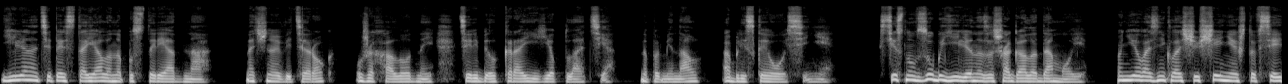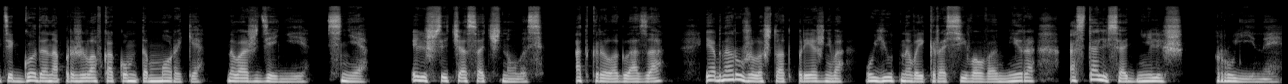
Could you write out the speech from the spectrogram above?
Елена теперь стояла на пустыре одна. Ночной ветерок, уже холодный, теребил край ее платья, напоминал о близкой осени. Стиснув зубы, Елена зашагала домой. У нее возникло ощущение, что все эти годы она прожила в каком-то мороке, наваждении, сне. И лишь сейчас очнулась, открыла глаза и обнаружила, что от прежнего, уютного и красивого мира остались одни лишь руины.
